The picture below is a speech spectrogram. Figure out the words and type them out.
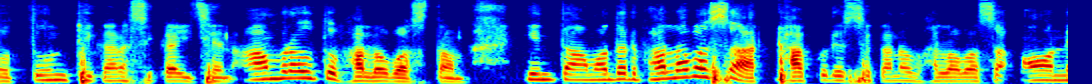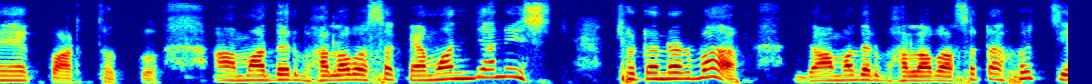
নতুন ঠিকানা শিখাইছেন, আমরাও তো ভালোবাসতাম। কিন্তু আমাদের ভালোবাসা আর ঠাকুরের শেখানো ভালোবাসা অনেক পার্থক্য। আমাদের ভালোবাসা কেমন জানিস, ছোটনের বাপ? আমাদের ভালোবাসাটা হচ্ছে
